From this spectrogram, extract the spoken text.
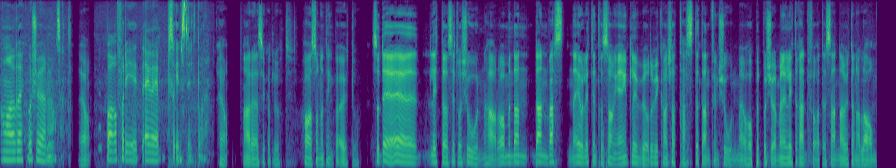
han hadde røket på sjøen uansett. Ja. Bare fordi jeg er så innstilt på det. Ja. ja, det er sikkert lurt. Ha sånne ting på auto. Så det er litt av situasjonen her, da. Men den, den, vesten er jo litt interessant. Egentlig burde vi kanskje ha testet den funksjonen med å hoppe på sjøen, men jeg er litt redd for at det sender ut en alarm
